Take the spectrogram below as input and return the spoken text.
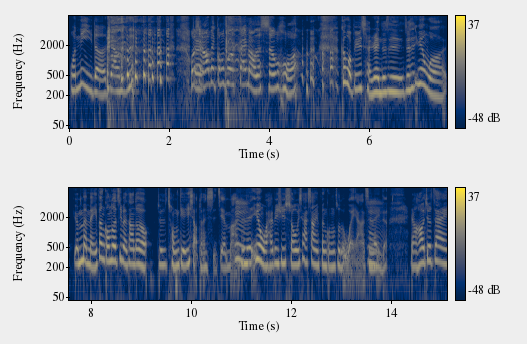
我腻了这样子。我想要被工作塞满我的生活，可我必须承认，就是就是因为我原本每一份工作基本上都有就是重叠一小段时间嘛，嗯、就是因为我还必须收一下上一份工作的尾啊之类的，嗯、然后就在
